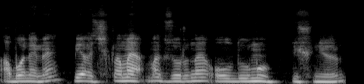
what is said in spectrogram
aboneme bir açıklama yapmak zorunda olduğumu düşünüyorum.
